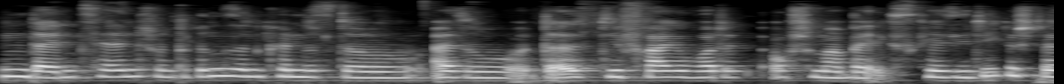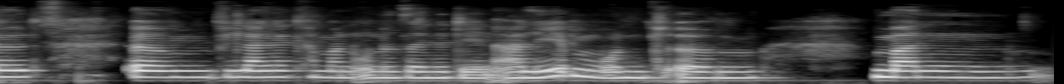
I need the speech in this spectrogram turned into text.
deinen Zellen schon drin sind, könntest du, also da ist die Frage wurde auch schon mal bei XKCD gestellt, ähm, wie lange kann man ohne seine DNA leben und ähm, man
